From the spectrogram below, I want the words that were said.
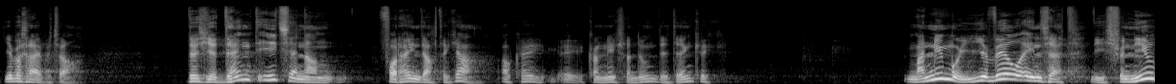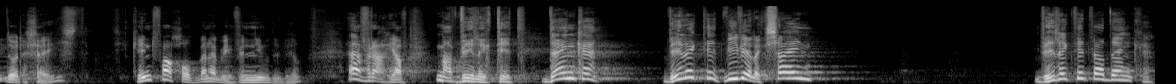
je begrijpt het wel. Dus je denkt iets en dan voorheen dacht ik, ja, oké, ik kan niks aan doen, dit denk ik. Maar nu moet je je wil inzetten. Die is vernieuwd door de geest. Als je kind van God bent, heb je een vernieuwde wil. En vraag je af, maar wil ik dit denken? Wil ik dit? Wie wil ik zijn? Wil ik dit wel denken?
